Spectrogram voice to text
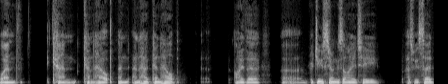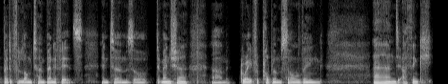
and can can help and and can help either uh, reduce your anxiety, as we said, better for long term benefits in terms of dementia, um, great for problem solving. And I think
